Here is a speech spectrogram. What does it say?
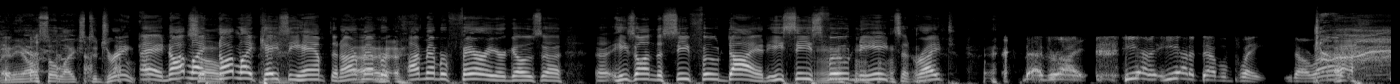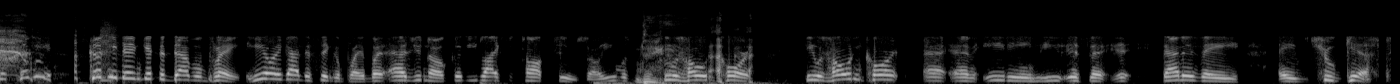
and he also likes to drink. Hey, not like So- not like Casey Hampton. I remember Uh, I remember Ferrier goes. Uh, uh, he's on the seafood diet. He sees food and he eats it. Right? That's right. He had a, he had a double plate. You know, right? Cookie Cookie didn't get the double plate. He only got the single plate. But as you know, Cookie likes to talk too. So he was he was holding court. He was holding court and, and eating. He, it's a it, that is a a true gift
